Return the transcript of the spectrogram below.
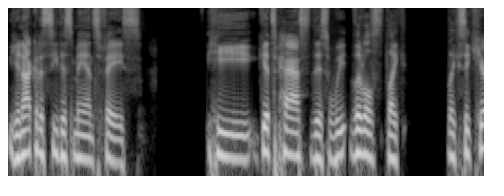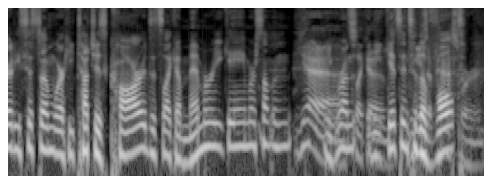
You're not going to see this man's face. He gets past this we- little like like security system where he touches cards. It's like a memory game or something. Yeah, He runs- like and a, he gets into needs the vault. password.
